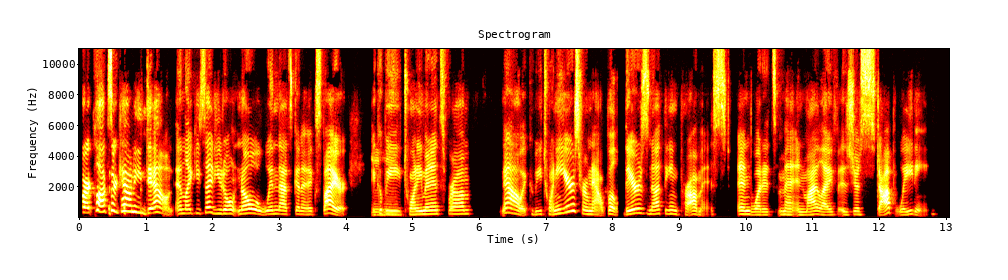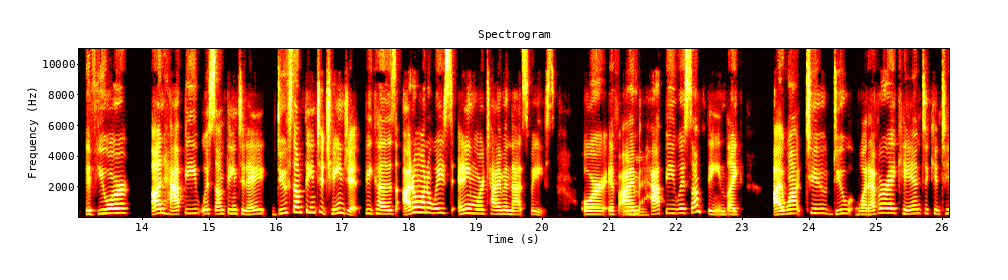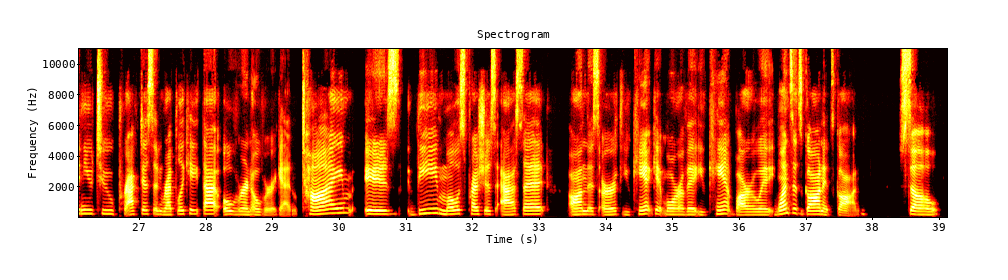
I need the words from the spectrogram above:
our clocks are counting down. And like you said, you don't know when that's going to expire. It mm-hmm. could be mm-hmm. 20 minutes from now, it could be 20 years from now, but there's nothing promised. And what it's meant in my life is just stop waiting. If you're unhappy with something today, do something to change it because I don't want to waste any more time in that space. Or if mm-hmm. I'm happy with something, like I want to do whatever I can to continue to practice and replicate that over and over again. Time is the most precious asset on this earth. You can't get more of it, you can't borrow it. Once it's gone, it's gone. So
